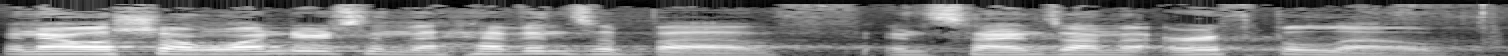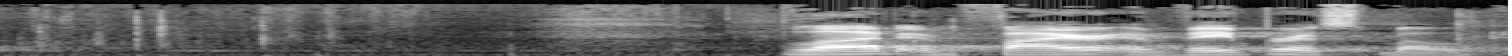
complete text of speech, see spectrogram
And I will show wonders in the heavens above, and signs on the earth below blood and fire and vapor of smoke.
